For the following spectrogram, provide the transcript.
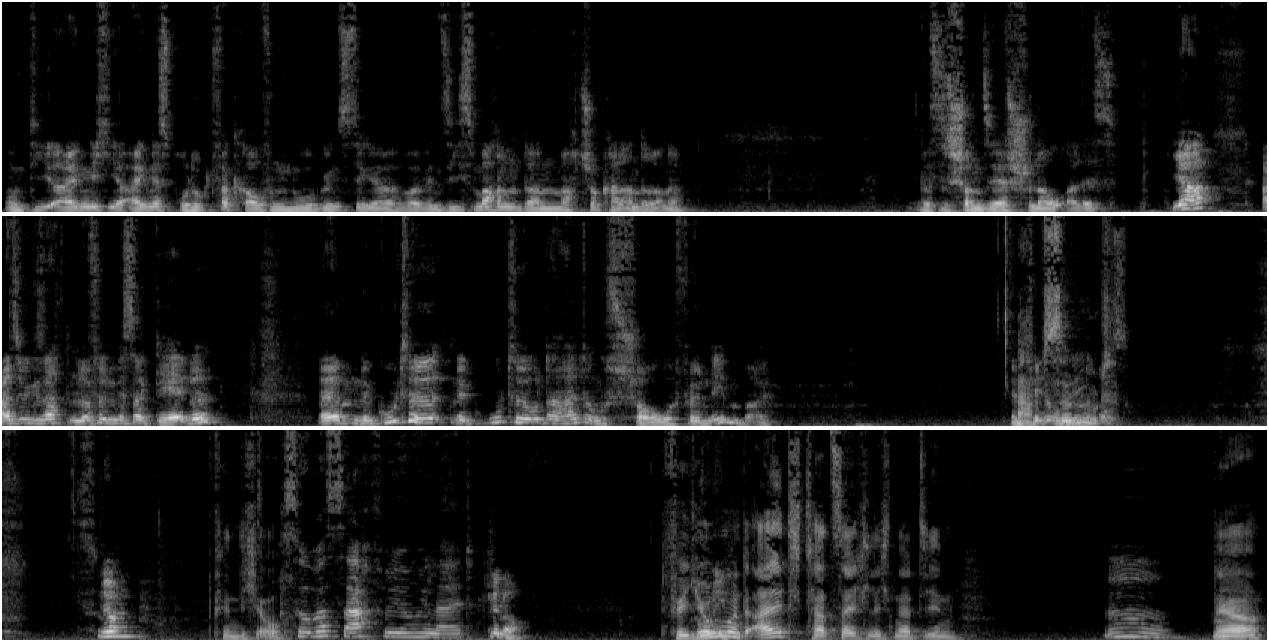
und die eigentlich ihr eigenes Produkt verkaufen, nur günstiger. Weil wenn sie es machen, dann macht schon kein anderer, ne? Das ist schon sehr schlau alles. Ja, also wie gesagt, Löffelmesser Gäbel. Ähm, eine, gute, eine gute Unterhaltungsshow für nebenbei. Empfehlung Absolut. Ja, Finde ich auch. So was sagt für junge Leute. genau. Für Toni. jung und alt tatsächlich, Nadine. Mm, Ja.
